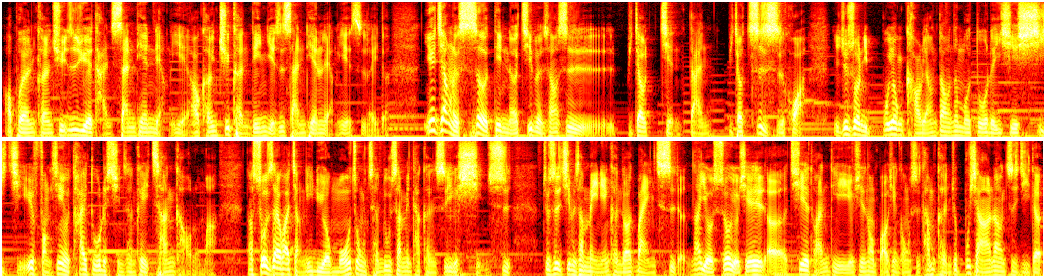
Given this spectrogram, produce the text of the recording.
哦，可能可能去日月潭三天两夜，然后可能去垦丁也是三天两夜之类的。因为这样的设定呢，基本上是比较简单、比较知识化，也就是说，你不用考量到那么多的一些细节，因为坊间有太多的行程可以参考了嘛。那说实在话，奖励旅游某种程度上面，它可能是一个形式。就是基本上每年可能都要办一次的。那有时候有些呃企业团体，有些那种保险公司，他们可能就不想要让自己的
